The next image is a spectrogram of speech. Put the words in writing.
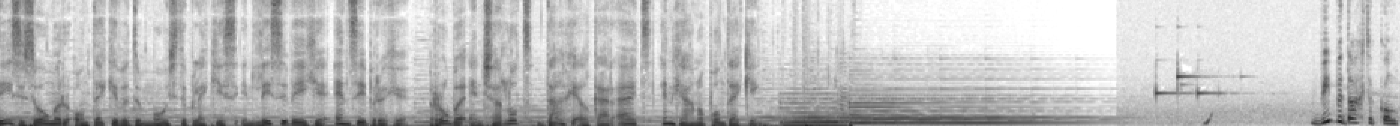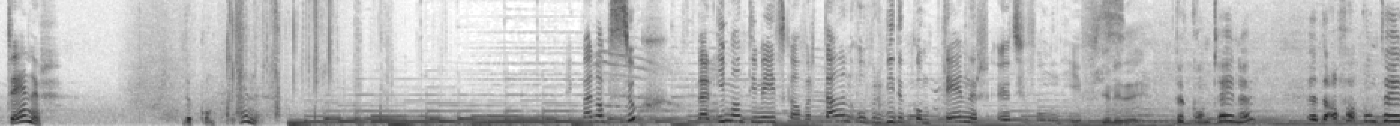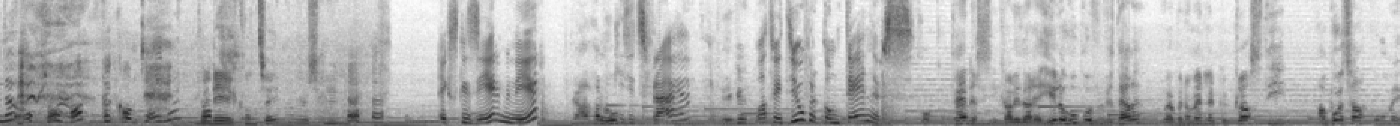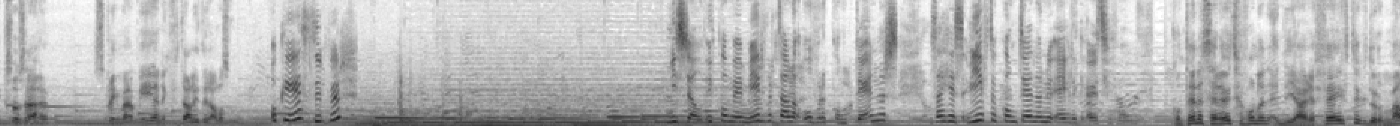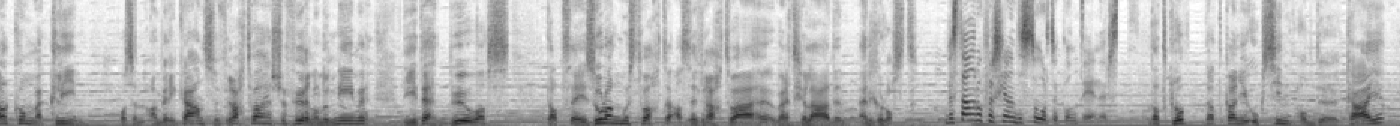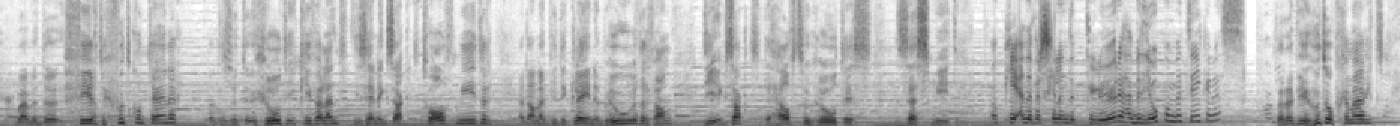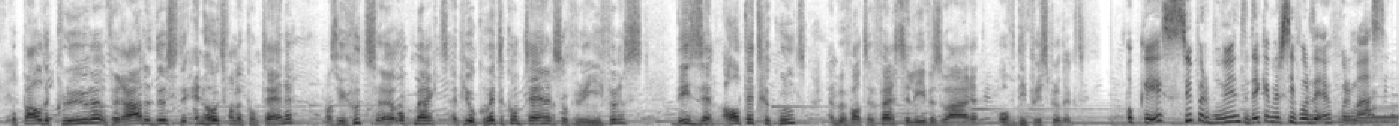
Deze zomer ontdekken we de mooiste plekjes in Lissewegen en Zeebrugge. Robbe en Charlotte dagen elkaar uit en gaan op ontdekking. Wie bedacht de container? De container. Ik ben op zoek naar iemand die mij iets kan vertellen over wie de container uitgevonden heeft. Geen idee. De container? Eh, De afvalcontainer of zo? Wat? De container? Wat? Meneer container misschien? Excuseer, meneer. Ja, hallo. Mag ik iets vragen? Zeker. Wat weet u over containers? Voor containers. Ik kan je daar een hele hoop over vertellen. We hebben onmiddellijk een klas die aan boord zal komen. Ik zou zeggen, spring maar mee en ik vertel je er alles over. Oké, super. Michel, u kon mij meer vertellen over containers. Zeg eens, wie heeft de container nu eigenlijk uitgevonden? Containers zijn uitgevonden in de jaren 50 door Malcolm McLean. Was een Amerikaanse vrachtwagenchauffeur en ondernemer die het echt beu was dat hij zo lang moest wachten als de vrachtwagen werd geladen en gelost. Bestaan er ook verschillende soorten containers? Dat klopt, dat kan je ook zien op de kaaien. We hebben de 40-voet container, dat is het grote equivalent. Die zijn exact 12 meter. En dan heb je de kleine broer ervan, die exact de helft zo groot is, 6 meter. Oké, en de verschillende kleuren, hebben die ook een betekenis? Dat heb je goed opgemerkt. Bepaalde kleuren verraden dus de inhoud van een container. Als je goed eh, opmerkt, heb je ook witte containers of reefers. Deze zijn altijd gekoeld en bevatten verse levenswaren of diepvriesproducten. Oké, super boeiend. Dikke merci voor de informatie.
